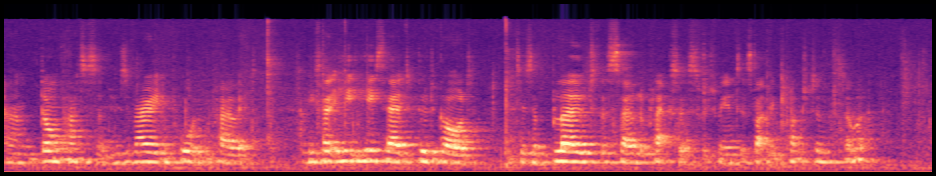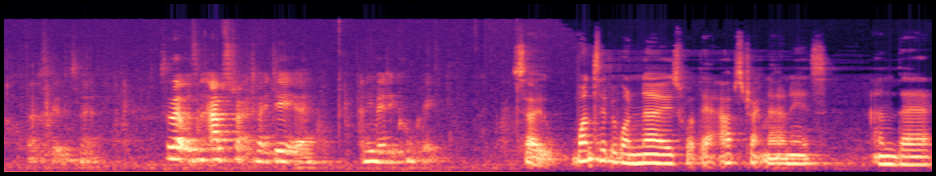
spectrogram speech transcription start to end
and Don Paterson, who's a very important poet, he said he, he said, "Good God, it is a blow to the solar plexus, which means it's like being punched in the stomach." That's good, isn't it? So that was an abstract idea, and he made it concrete. So once everyone knows what their abstract noun is and their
